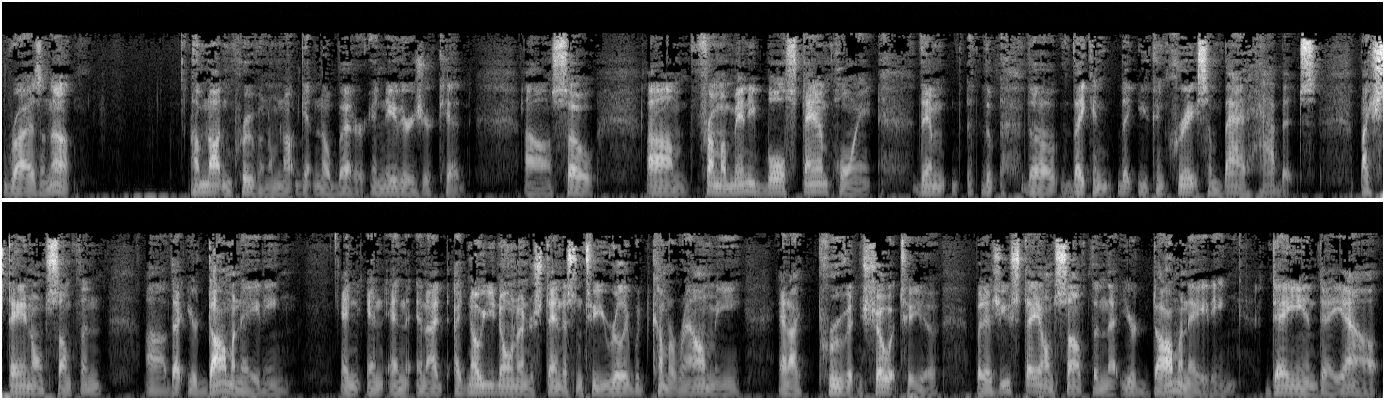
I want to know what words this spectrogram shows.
rising up, I'm not improving. I'm not getting no better, and neither is your kid. Uh, so, um, from a mini bull standpoint, them the the they can that you can create some bad habits by staying on something uh, that you're dominating, and and and and I I know you don't understand this until you really would come around me and I prove it and show it to you. But as you stay on something that you're dominating day in day out,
